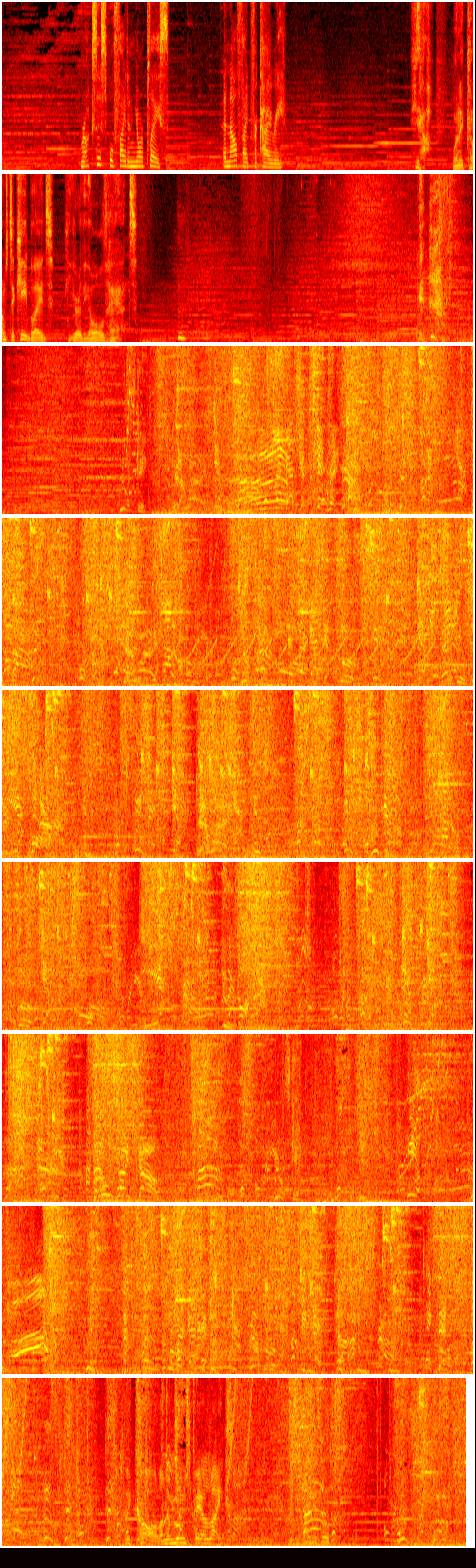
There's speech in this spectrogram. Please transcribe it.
Roxas will fight in your place. And I'll fight for Kairi. Yeah, when it comes to Keyblades, you're the old hands. Hmm. New escape! Thank you! Back off! The moon shines down! Over here! New escape! Heal! Back I call on the moon's pale light. This fight is over.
